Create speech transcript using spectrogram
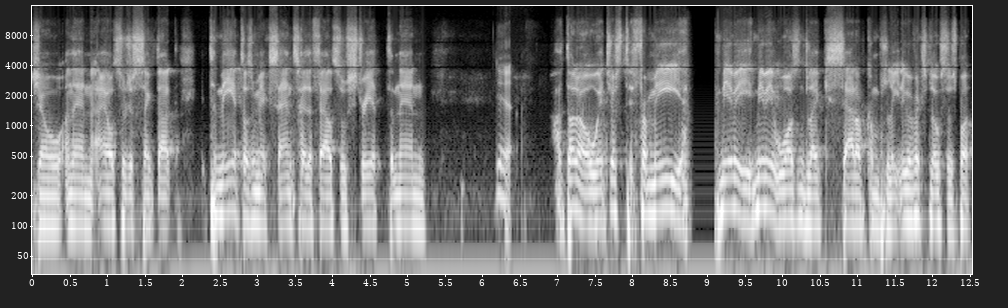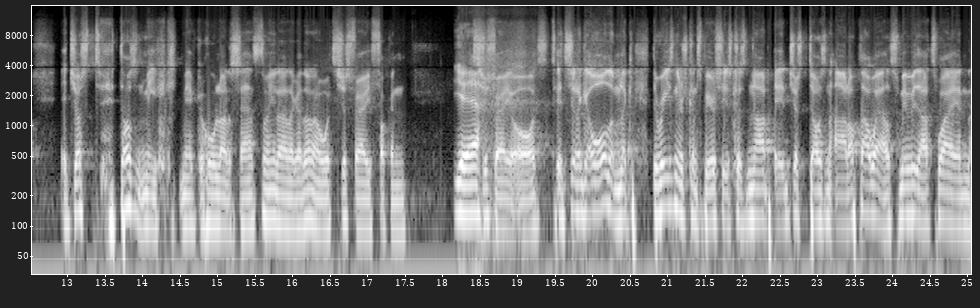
You know, and then I also just think that to me, it doesn't make sense how they fell so straight. And then yeah. I don't know. It just for me, maybe maybe it wasn't like set up completely with explosives, but it just it doesn't make make a whole lot of sense to me. Like I don't know. It's just very fucking. Yeah. It's just very odd. It's, like all of them. Like the reason there's conspiracy is because not it just doesn't add up that well. So maybe that's why. And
